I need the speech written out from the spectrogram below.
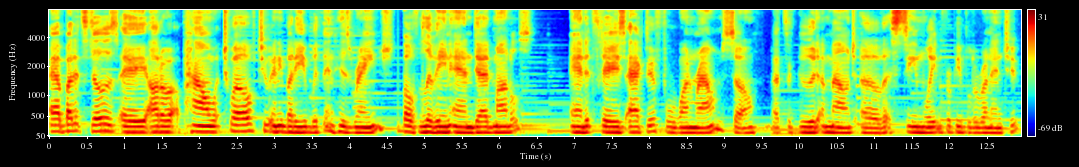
Uh, but it still is a auto POW 12 to anybody within his range, both living and dead models and it stays active for one round, so that's a good amount of steam waiting for people to run into.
